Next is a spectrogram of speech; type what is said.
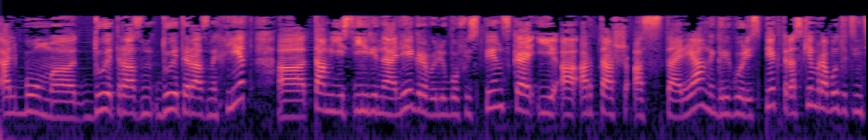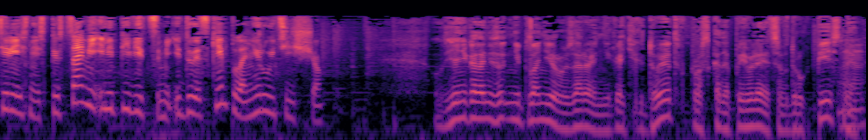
альбом а, Дуэт раз, «Дуэты разных лет». А, там есть и Ирина Аллегрова, и Любовь Успенская, и а, Арташ Астарян, и Григорий Спектр. А с кем работать интереснее, с певцами или певицами? И дуэт с кем планируете еще? Я никогда не, не планирую заранее никаких дуэтов, просто когда появляется вдруг песня,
